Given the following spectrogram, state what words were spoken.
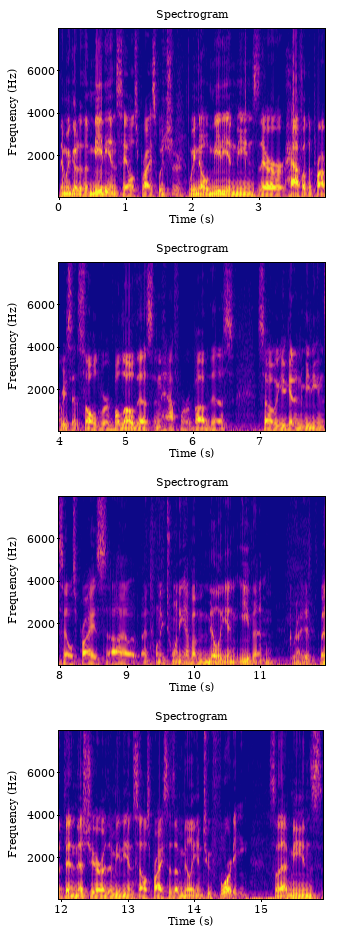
Then we go to the median sales price, which Sure. we know median means there are half of the properties that sold were below this and half were above this. So you get a median sales price uh, in 2020 of a million even. Right. But then this year, the median sales price is a million two forty. So that means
